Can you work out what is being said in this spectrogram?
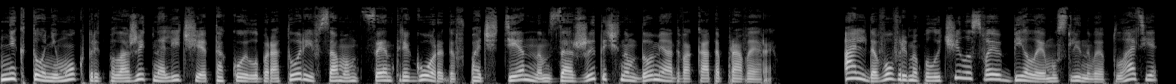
Никто не мог предположить наличие такой лаборатории в самом центре города, в почтенном, зажиточном доме адвоката Проверы. Альда вовремя получила свое белое муслиновое платье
